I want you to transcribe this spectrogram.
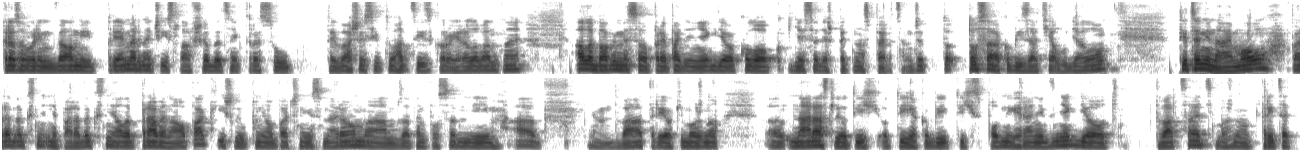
teraz hovorím veľmi priemerné čísla všeobecne, ktoré sú v tej vašej situácii skoro irrelevantné, ale bavíme sa o prepade niekde okolo 10 až 15% že to, to sa akoby zatiaľ udialo. Tie ceny nájmov, paradoxne, neparadoxne, ale práve naopak, išli úplne opačným smerom a za ten posledný, a, neviem, 2-3 roky možno e, narastli od tých, od tých, akoby tých spodných hraníc niekde od 20, možno 30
